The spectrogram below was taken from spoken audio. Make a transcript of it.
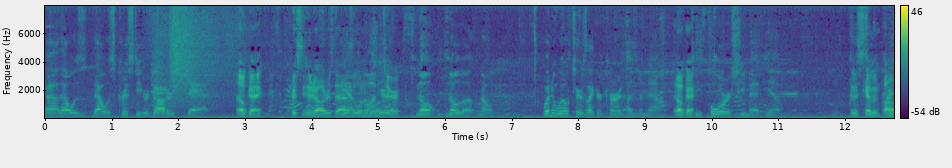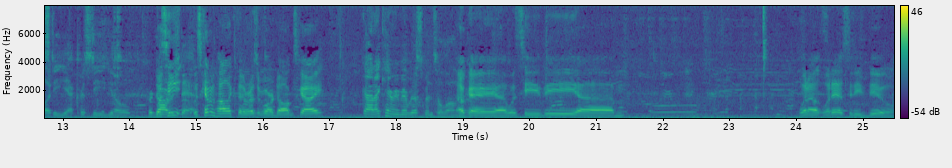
Uh, that was that was Christy, her daughter's dad. Okay, Christy, her daughter's dad, Yeah, the one in the hair. wheelchair. No, no, the no. One in the wheelchair is like her current husband now. Okay, Before she met him, it was Kevin Pollak. Christy, yeah, Christy. You know, her Was daughter's he? dad. Was Kevin Pollak the Reservoir Dogs guy? God, I can't remember. That's been so long. Okay, uh, was he the? Um, what else? What else did he do?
